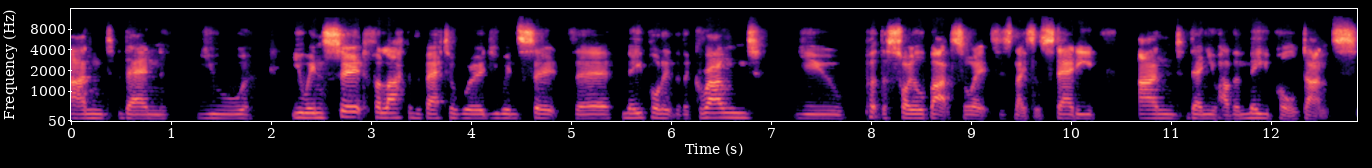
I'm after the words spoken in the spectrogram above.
and then you you insert, for lack of a better word, you insert the maypole into the ground. You put the soil back so it's, it's nice and steady, and then you have a maypole dance,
